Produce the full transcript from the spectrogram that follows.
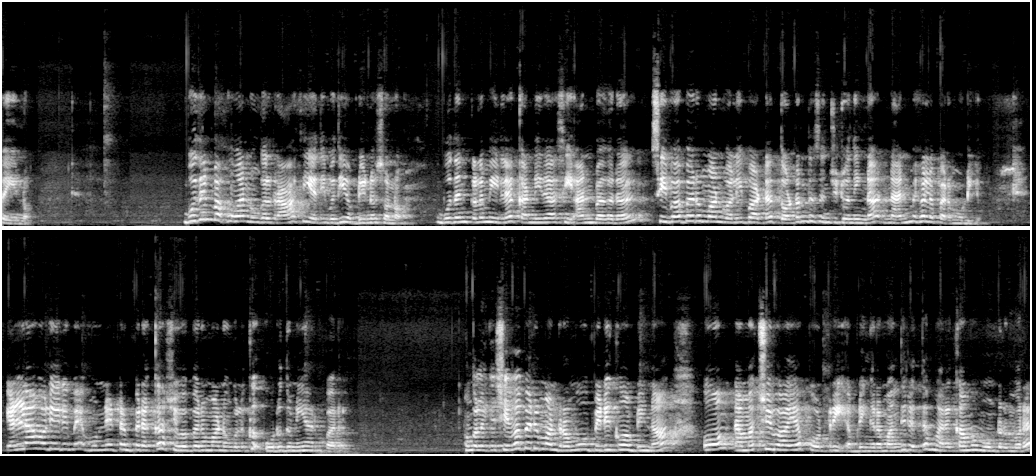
செய்யணும்? புதன் பகவான் உங்கள் ராசி அதிபதி அப்படின்னு சொன்னோம். புதன்கிழமையில் கன்னிராசி அன்பகர்கள் சிவபெருமான் வழிபாட்டை தொடர்ந்து செஞ்சுட்டு வந்தீங்கன்னா நன்மைகளை பெற முடியும். எல்லா வழியிலுமே முன்னேற்றம் பிறக்க சிவபெருமான் உங்களுக்கு உறுதுணையாக இருப்பார். உங்களுக்கு சிவபெருமான் ரொம்பவும் பிடிக்கும் அப்படின்னா ஓம் நமச்சிவாய போற்றி அப்படிங்கிற மந்திரத்தை மறக்காமல் மூன்று முறை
